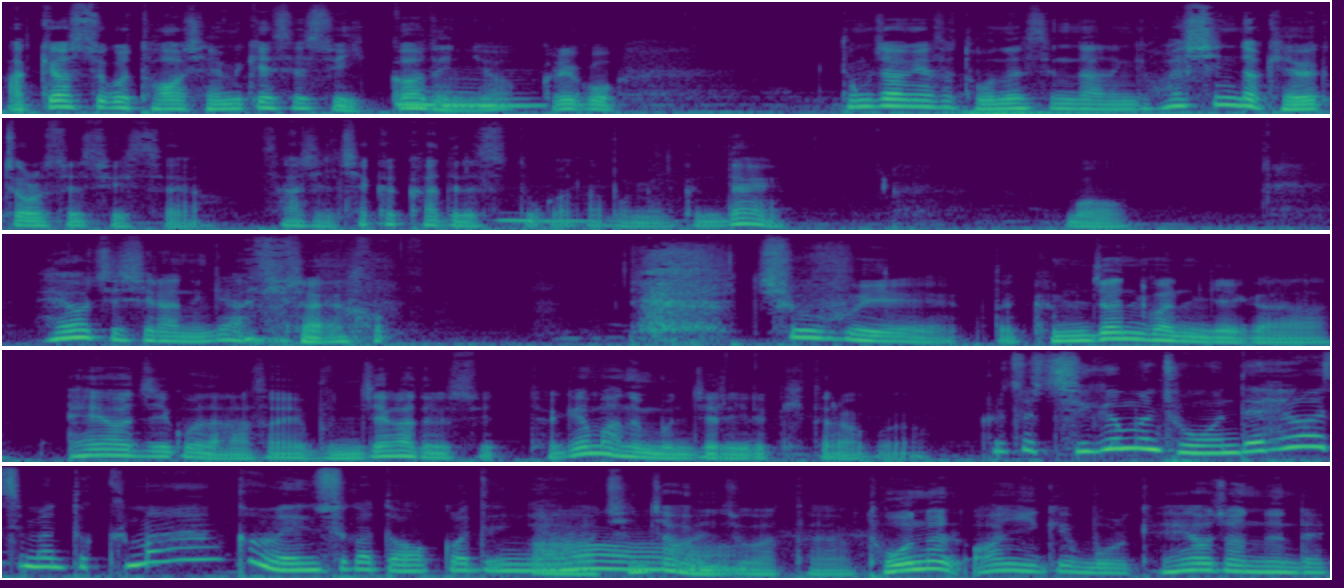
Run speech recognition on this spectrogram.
아껴 쓰고 더 재밌게 쓸 수 있거든요. 음. 그리고 통장에서 돈을 쓴다는 게 훨씬 더 계획적으로 쓸 수 있어요. 사실 체크카드를 쓰고 음. 하다 보면. 근데 뭐 헤어지시라는 게 아니라요. 추후에 어떤 금전 관계가 헤어지고 나서의 문제가 될수 있, 되게 많은 문제를 일으키더라고요. 그렇죠. 지금은 좋은데 헤어지면 또 그만큼 왼수가 더 없거든요. 아, 진짜 왼수 같아요. 돈을 아니 이게 뭐 이렇게 헤어졌는데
